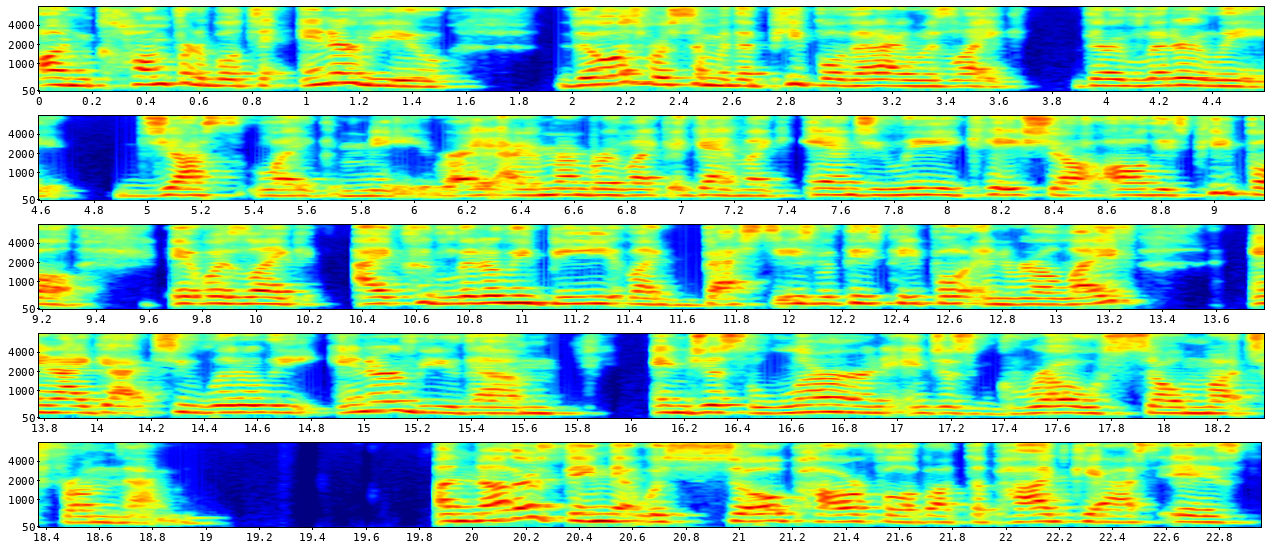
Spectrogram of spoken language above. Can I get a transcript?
uncomfortable to interview, those were some of the people that I was like, they're literally just like me, right? I remember like again, like Angie Lee, Keisha, all these people. It was like I could literally be like besties with these people in real life. And I got to literally interview them and just learn and just grow so much from them. Another thing that was so powerful about the podcast is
